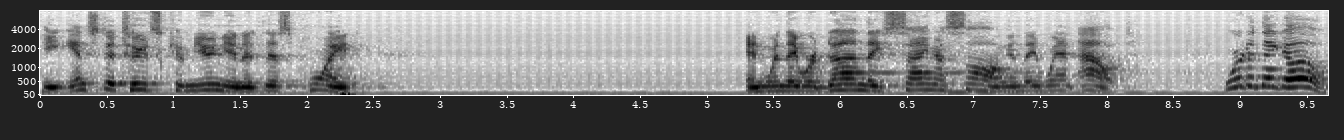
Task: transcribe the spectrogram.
He institutes communion at this point. And when they were done, they sang a song and they went out. Where did they go?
